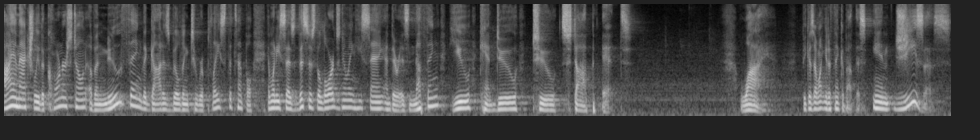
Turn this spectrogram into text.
I am actually the cornerstone of a new thing that God is building to replace the temple. And when he says, This is the Lord's doing, he's saying, And there is nothing you can do to stop it. Why? Because I want you to think about this. In Jesus,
